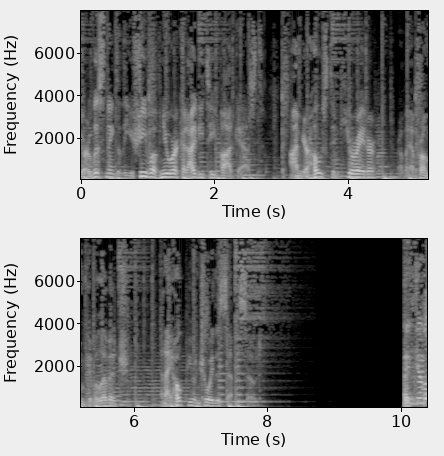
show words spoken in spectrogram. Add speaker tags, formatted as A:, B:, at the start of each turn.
A: You're listening to the Yeshiva of Newark at IDT podcast. I'm your host and curator, Rabbi Abram Kibalevich, and I hope you enjoy this episode.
